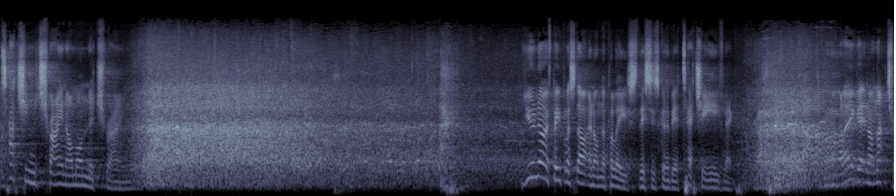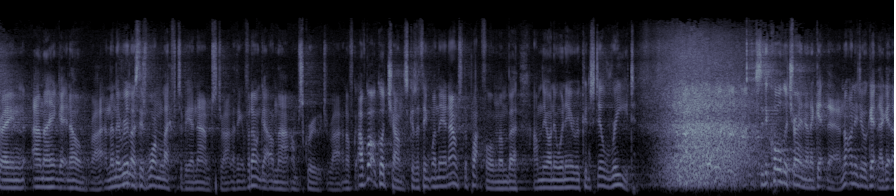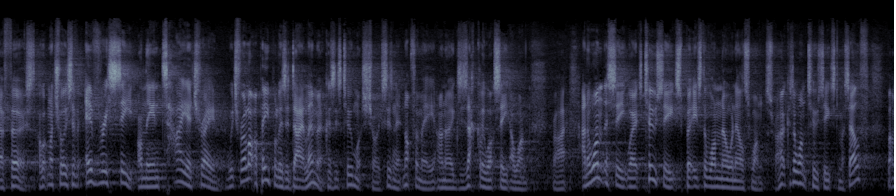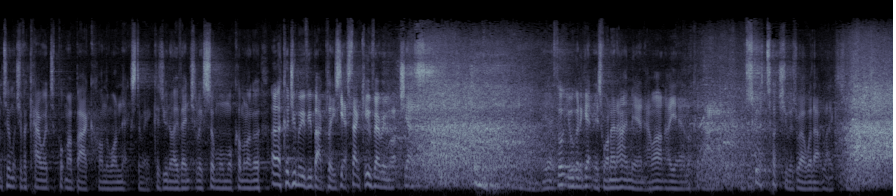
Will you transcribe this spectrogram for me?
Touching the train, I'm on the train. you know, if people are starting on the police, this is going to be a tetchy evening. well, I ain't getting on that train and I ain't getting home, right? And then they realise there's one left to be announced, right? And I think if I don't get on that, I'm screwed, right? And I've, I've got a good chance because I think when they announce the platform number, I'm the only one here who can still read. So they call the train and I get there. Not only do I get there, I get there first. I've got my choice of every seat on the entire train, which for a lot of people is a dilemma because it's too much choice, isn't it? Not for me. I know exactly what seat I want, right? And I want the seat where it's two seats, but it's the one no one else wants, right? Because I want two seats to myself, but I'm too much of a coward to put my bag on the one next to me because you know eventually someone will come along and go, uh, could you move your bag, please? Yes, thank you very much, yes. yeah, I thought you were going to get this one, and I'm here now, aren't I? Yeah, look at that. I'm just going to touch you as well with that leg.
